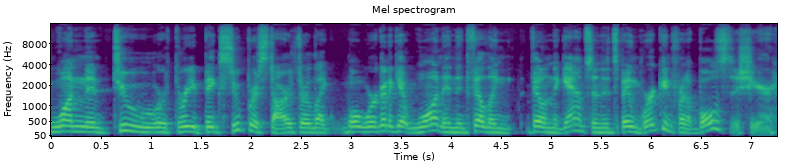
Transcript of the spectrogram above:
one and two or three big superstars, they're like, well, we're gonna get one and then filling filling the gaps, and it's been working for the Bulls this year.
